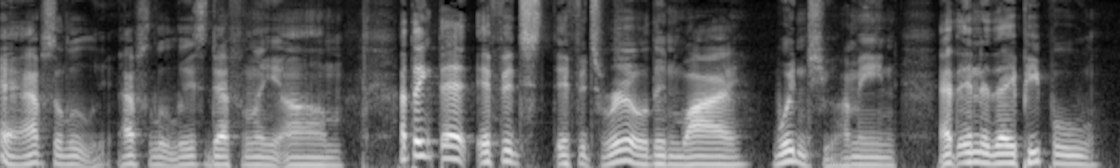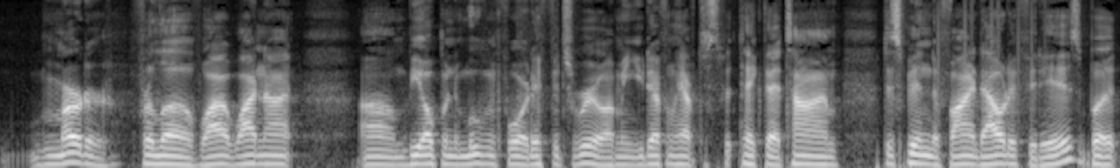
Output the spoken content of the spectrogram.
Yeah absolutely. Absolutely. It's definitely um i think that if it's if it's real then why wouldn't you? I mean at the end of the day people murder for love. Why why not um, be open to moving forward if it's real? I mean you definitely have to sp- take that time to spend to find out if it is but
